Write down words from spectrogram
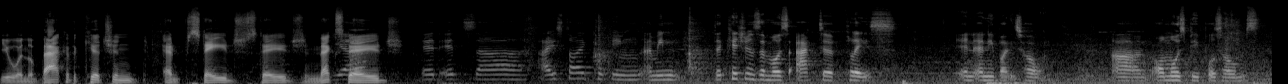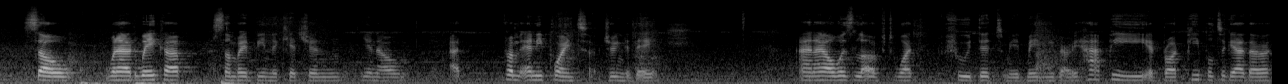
you in the back of the kitchen and stage stage and next Yeah. stage? It, it's. Uh, I started cooking. I mean, the kitchen is the most active place in anybody's home, um, or most people's homes. So when I'd wake up, somebody'd be in the kitchen. You know, at, from any point during the day. And I always loved what food did to me. It made me very happy. It brought people together.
